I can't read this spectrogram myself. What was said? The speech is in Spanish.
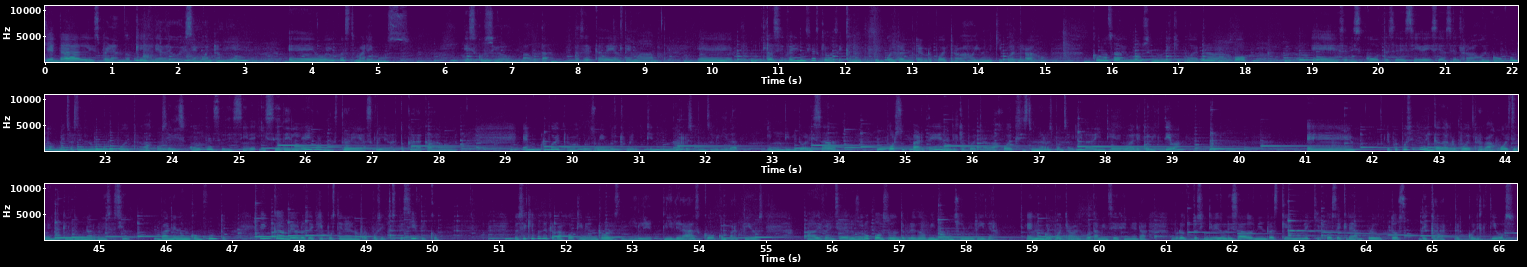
¿Qué tal? Esperando que el día de hoy se encuentren bien. Eh, hoy pues tomaremos discusión, pauta, acerca del tema, eh, las diferencias que básicamente se encuentran entre el grupo de trabajo y un equipo de trabajo. Como sabemos, en un equipo de trabajo eh, se discute, se decide y se hace el trabajo en conjunto, mientras en un grupo de trabajo se discute, se decide y se delegan las tareas que le va a tocar a cada uno. En un grupo de trabajo los miembros tienen una responsabilidad individualizada. Por su parte, en el equipo de trabajo existe una responsabilidad individual y colectiva. Eh, el propósito de cada grupo de trabajo es el mismo que el de una organización. Van en un conjunto. En cambio, los equipos tienen un propósito específico. Los equipos de trabajo tienen roles de liderazgo compartidos a diferencia de los grupos donde predomina un solo líder. En un grupo de trabajo también se genera productos individualizados, mientras que en un equipo se crean productos de carácter colectivos,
